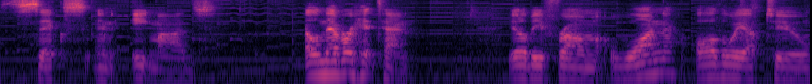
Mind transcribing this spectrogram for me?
six, and eight mods. I'll never hit 10. It'll be from one all the way up to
